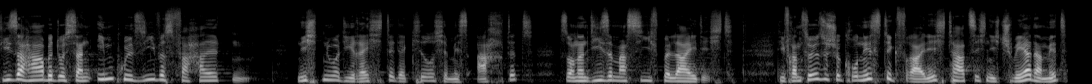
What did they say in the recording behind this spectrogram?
dieser habe durch sein impulsives Verhalten nicht nur die Rechte der Kirche missachtet, sondern diese massiv beleidigt. Die französische Chronistik freilich tat sich nicht schwer damit,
